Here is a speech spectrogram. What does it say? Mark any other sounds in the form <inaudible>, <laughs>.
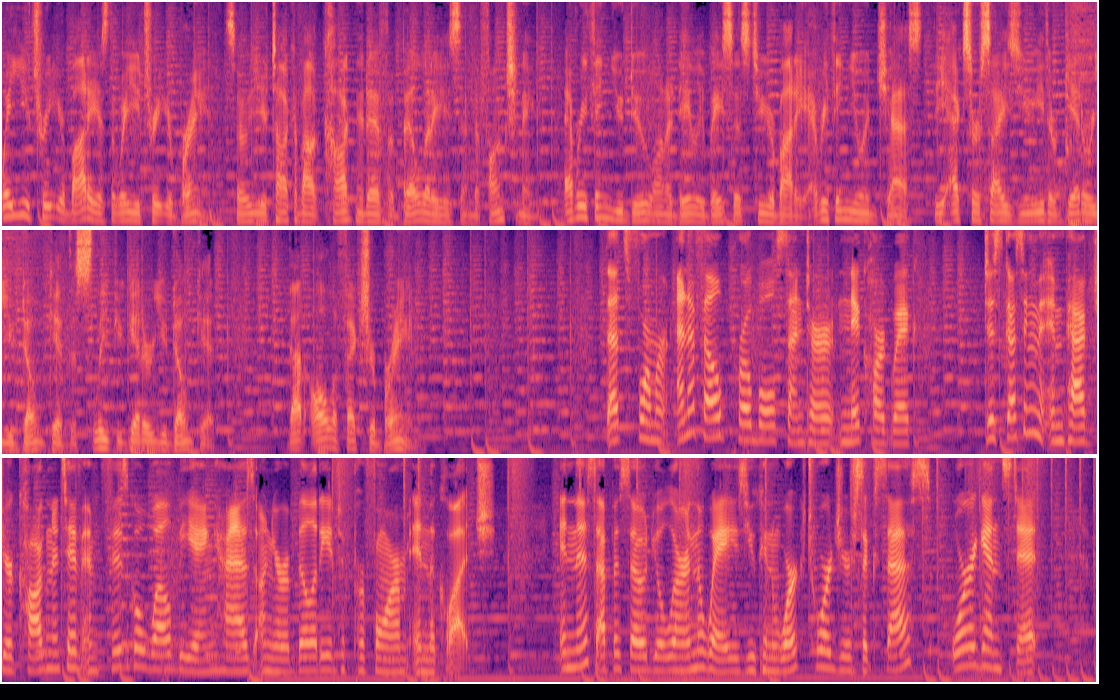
way you treat your body is the way you treat your brain. So you talk about cognitive abilities and the functioning. Everything you do on a daily basis to your body, everything you ingest, the exercise you either get or you don't get, the sleep you get or you don't get, that all affects your brain. That's former NFL Pro Bowl center Nick Hardwick discussing the impact your cognitive and physical well being has on your ability to perform in the clutch. In this episode, you'll learn the ways you can work towards your success or against it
